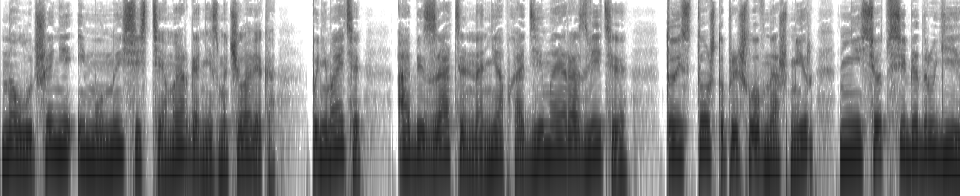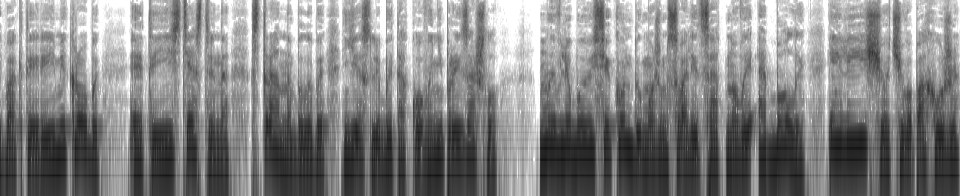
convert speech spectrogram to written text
на улучшение иммунной системы организма человека. Понимаете? Обязательно необходимое развитие. То есть то, что пришло в наш мир, несет в себе другие бактерии и микробы. Это естественно. Странно было бы, если бы такого не произошло. Мы в любую секунду можем свалиться от новой эболы или еще чего похуже».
